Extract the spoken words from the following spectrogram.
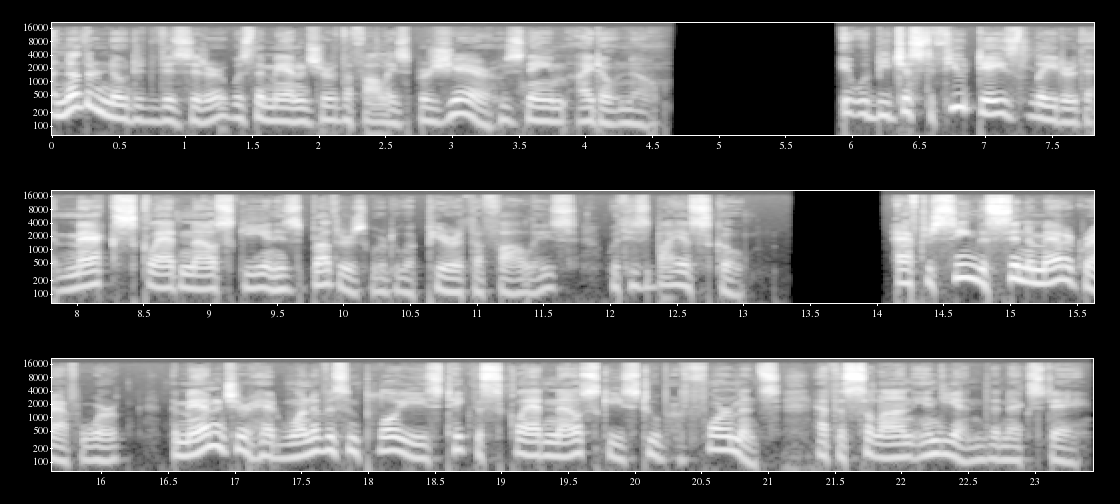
Another noted visitor was the manager of the Folies Bergère, whose name I don't know. It would be just a few days later that Max Skladanowsky and his brothers were to appear at the Folies with his bioscope. After seeing the cinematograph work, the manager had one of his employees take the Skladanowskys to a performance at the Salon Indien the next day.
